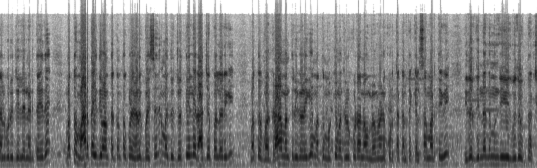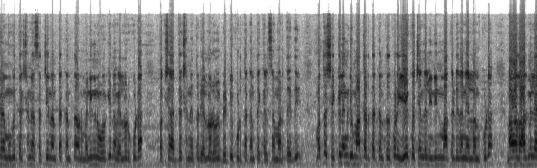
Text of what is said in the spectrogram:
ಕಲಬುರಗಿ ಜಿಲ್ಲೆ ನಡೀತಾ ಇದೆ. ಮತ್ತು ಮಾಡ್ತಾ ಇದ್ದೀವಿ ಅಂತಕ್ಕಂಥ ಕೂಡ ಹೇಳಕ್ಕೆ ಬಯಸ್ತಾ ಇದ್ದೀನಿ. ಮತ್ತು ಜೊತೆಯಲ್ಲಿ ರಾಜ್ಯಪಾಲರಿಗೆ ಮತ್ತು ಗೃಹ ಮಂತ್ರಿಗಳಿಗೆ ಮತ್ತು ಮುಖ್ಯಮಂತ್ರಿಗಳು ಕೂಡ ನಾವು ಮೆಮೊರಣೆ ಕೊಡ್ತಕ್ಕಂಥ ಕೆಲಸ ಮಾಡ್ತೀವಿ. ಇದರ ದಿನದ ಮುಂದೆ ಇದು ತಕ್ಷಣ, ಮುಗಿದ ತಕ್ಷಣ ಸಚಿನ್ ಅಂತಕ್ಕಂಥ ಅವ್ರ ಮನೆಗೂ ಹೋಗಿ ನಾವೆಲ್ಲರೂ ಕೂಡ ಪಕ್ಷ ಅಧ್ಯಕ್ಷ ನೇತರು ಎಲ್ಲರೂ ಭೇಟಿ ಕೊಡ್ತಕ್ಕಂಥ ಕೆಲಸ ಮಾಡ್ತಾ ಇದ್ದೀವಿ ಮತ್ತು ಶಕಿಲ್ ಅಂಗಡಿ ಮಾತಾಡ್ತಕ್ಕಂಥದ್ದು ಕೂಡ ಏಕವಚನದಲ್ಲಿ ನಿನ್ನ ಮಾತಾಡಿದಾನೆ ಎಲ್ಲನೂ ಕೂಡ. ನಾವು ಅದಾದಮೇಲೆ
